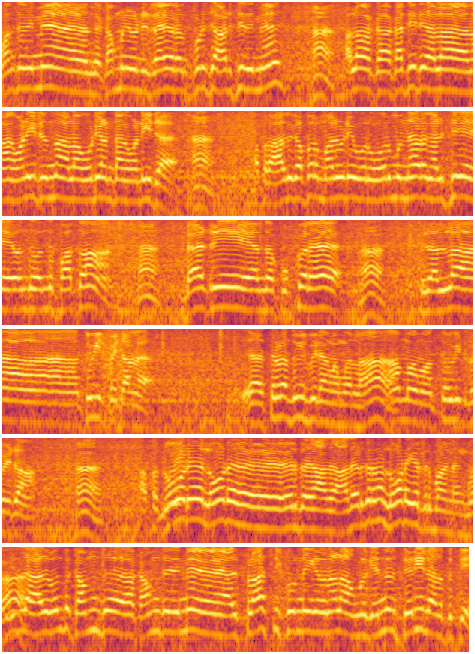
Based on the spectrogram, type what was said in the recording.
வந்ததுமே அந்த கம்பெனி வண்டி டிரைவர் வந்து பிடிச்சி அடிச்சதுமே எல்லாம் க கத்திட்டு எல்லாம் நாங்கள் வண்டிகிட்டு இருந்தோம் எல்லாம் ஓடியாந்துட்டாங்க வண்டிகிட்ட ஆ. அப்புறம் அதுக்கப்புறம் மறுபடியும் ஒரு ஒரு மணி நேரம் கழிச்சு வந்து வந்து பார்த்தோம். பேட்ரி அந்த குக்கரு இதெல்லாம் தூக்கிட்டு போயிட்டாங்க. திருடன் தூக்கிட்டு போயிட்டாங்களா மாதிரிலாம் ஆமாம் ஆமாம் தூக்கிட்டு போயிட்டான். அப்போ லோடு லோடு எடுத்து அது அதை எடுக்கிறதா லோடை எடுத்துருப்பாங்க இல்லை அது வந்து கமுந்து கமுந்ததுமே அது பிளாஸ்டிக் உருண்டைங்கிறதுனால அவங்களுக்கு என்னன்னு தெரியல அதை பற்றி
